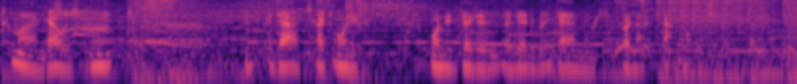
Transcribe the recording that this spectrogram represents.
Come on, that was neat. That attack only, only did a, a little bit damage, but not that much.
